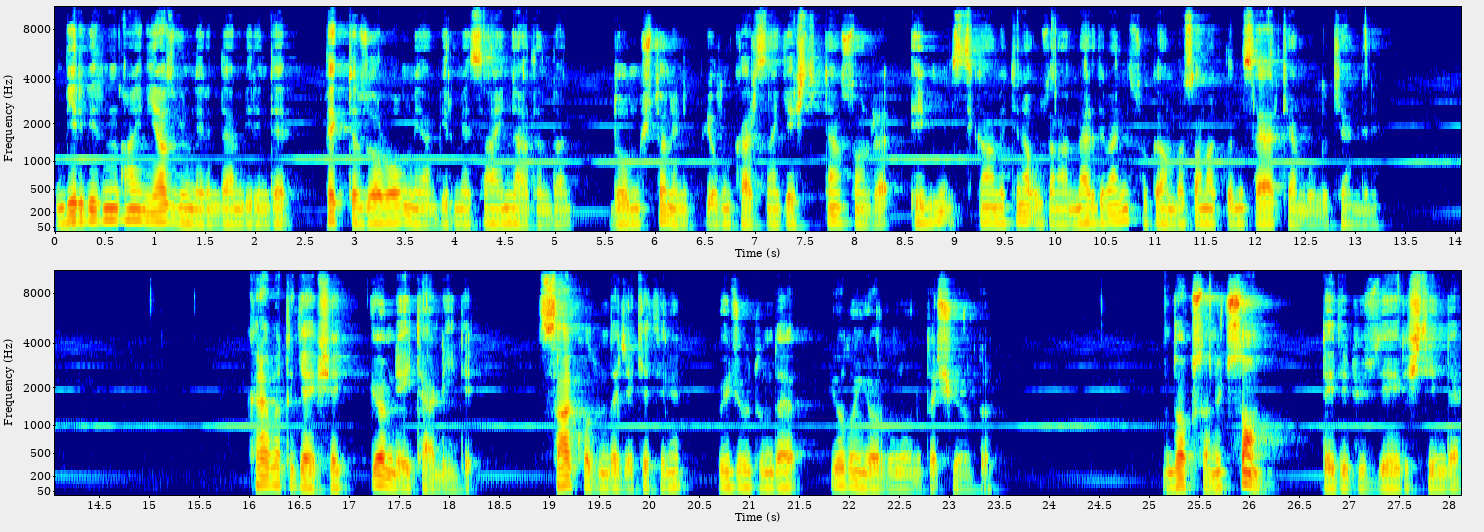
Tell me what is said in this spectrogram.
Birbirinin aynı yaz günlerinden birinde pek de zor olmayan bir mesainin ardından dolmuştan inip yolun karşısına geçtikten sonra evinin istikametine uzanan merdivenli sokağın basamaklarını sayarken buldu kendini. Kravatı gevşek, gömleği terliydi. Sağ kolunda ceketini, vücudunda yolun yorgunluğunu taşıyordu. 93 son, dedi düzlüğe eriştiğinde.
